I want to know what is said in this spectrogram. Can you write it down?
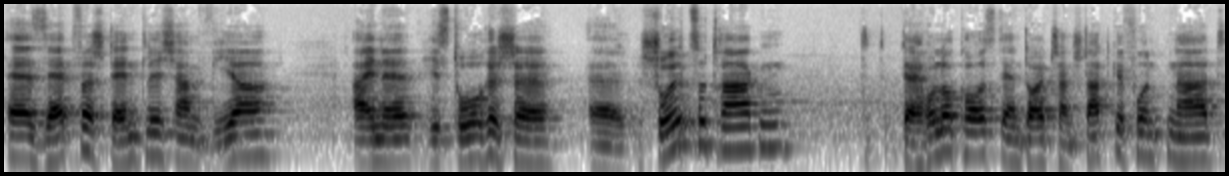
äh, selbstverständlich haben wir eine historische äh, Schuld zu tragen. Der Holocaust, der in Deutschland stattgefunden hat,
